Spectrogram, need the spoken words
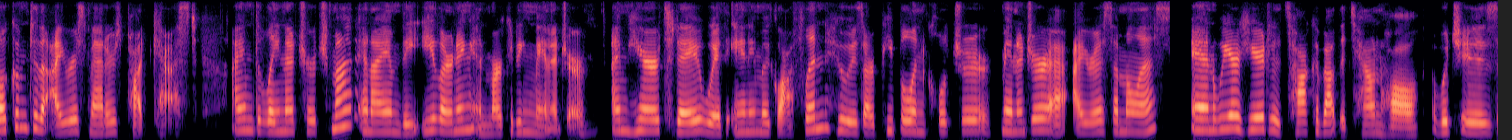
Welcome to the IRES Matters podcast. I am Delana Churchma, and I am the e-learning and marketing manager. I'm here today with Annie McLaughlin, who is our people and culture manager at IRES MLS. And we are here to talk about the town hall, which is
